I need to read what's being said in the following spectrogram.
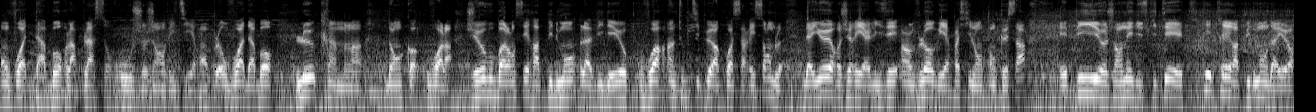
on voit d'abord la place rouge, j'ai envie de dire. On, voit d'abord le Kremlin. Donc voilà, je vais vous balancer rapidement la vidéo pour voir un tout petit peu à quoi ça ressemble. D'ailleurs, j'ai réalisé un vlog il n'y a pas si longtemps que ça. Et puis, euh, j'en ai discuté très très rapidement d'ailleurs.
